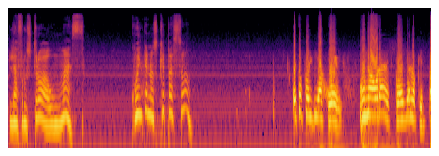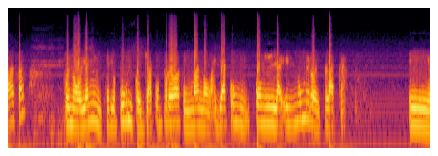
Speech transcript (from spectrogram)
la frustró aún más. Cuéntenos qué pasó. Eso fue el día jueves. Una hora después de lo que pasa, pues me voy al Ministerio Público, ya con pruebas en mano, ya con, con el número de placa. Eh,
